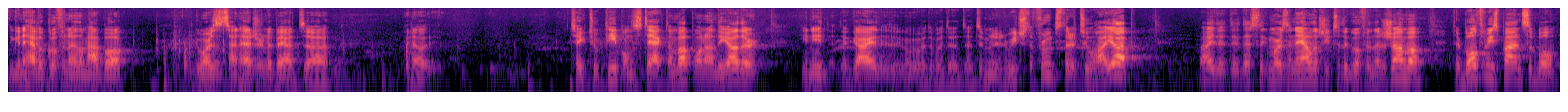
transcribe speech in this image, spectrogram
you're going to have a guf in Olam Haba Gemara's in Sanhedrin about, uh, you know, take two people and stack them up one on the other. You need the guy with the, the, the, to reach the fruits that are too high up. right? That's the Gemara's analogy to the guf and the neshama. They're both responsible.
